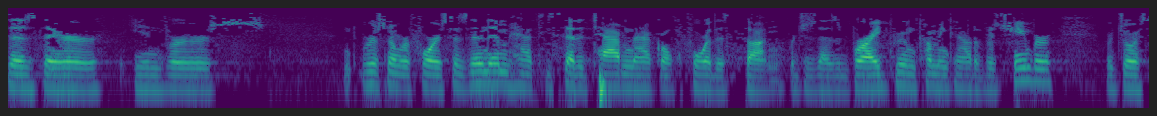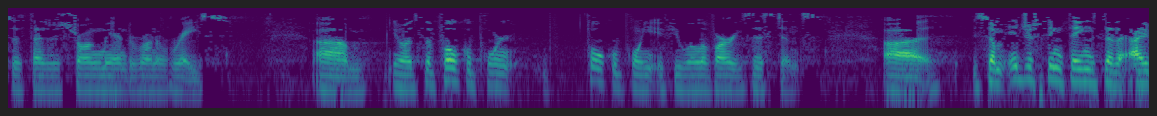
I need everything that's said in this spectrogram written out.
says there in verse verse number four, it says, In them hath he set a tabernacle for the sun, which is as a bridegroom coming out of his chamber, rejoiceth as a strong man to run a race. Um, you know, it's the focal point, focal point, if you will, of our existence. Uh, some interesting things that I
